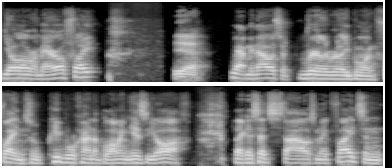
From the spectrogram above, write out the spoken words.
Yoel Romero fight? yeah. Yeah, I mean that was a really really boring fight, and so people were kind of blowing Izzy off. Like I said, styles make fights, and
